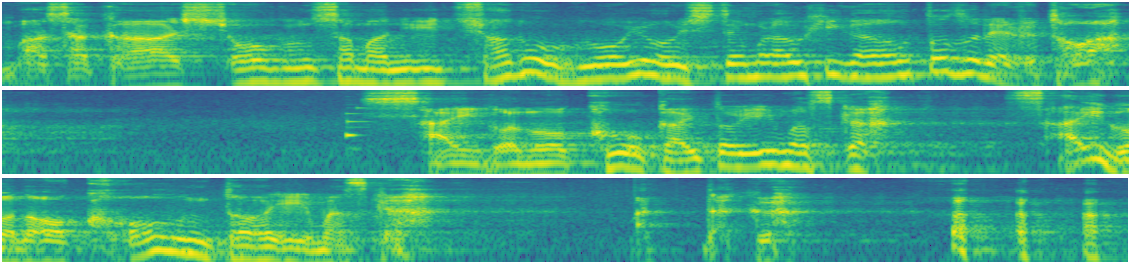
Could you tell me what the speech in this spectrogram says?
まさか将軍様に茶道具を用意してもらう日が訪れるとは。最後の後悔と言いますか最後の幸運と言いますか。まったく。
